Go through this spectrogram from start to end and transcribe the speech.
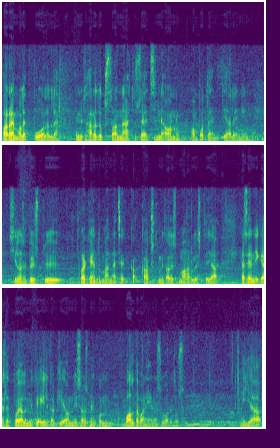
paremmalle puolelle. Ja nyt harjoituksessa on nähty se, että sinne on, on potentiaali, niin silloin se pystyy rakentumaan, että se 20 olisi mahdollista. Ja, ja sen ikäiselle pojalle, mikä Ilkakin on, niin se olisi niin kuin valtavan hieno suoritus. Ja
